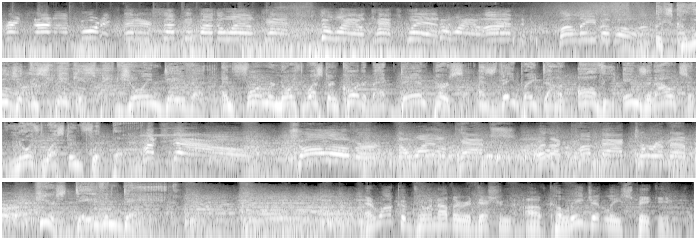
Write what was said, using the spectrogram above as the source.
right side of the 40. Intercepted by the Wildcats. The Wildcats win. The Wildcats. Unbelievable. It's collegiately speaking. Join Dave Eanet and former Northwestern quarterback Dan Persa as they break down all the ins and outs of Northwestern football. Touchdown! It's all over. The Wildcats with a comeback to remember. Here's Dave and Dan. And welcome to another edition of Collegiately Speaking from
